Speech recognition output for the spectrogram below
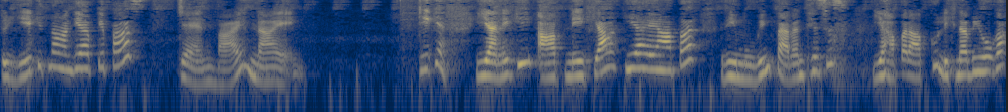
तो ये कितना आ गया आपके पास? टेन बाय नाइन ठीक है? यानी कि आपने क्या किया है यहाँ पर? रिमूविंग पैरेंथेसिस यहाँ पर आपको लिखना भी होगा।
